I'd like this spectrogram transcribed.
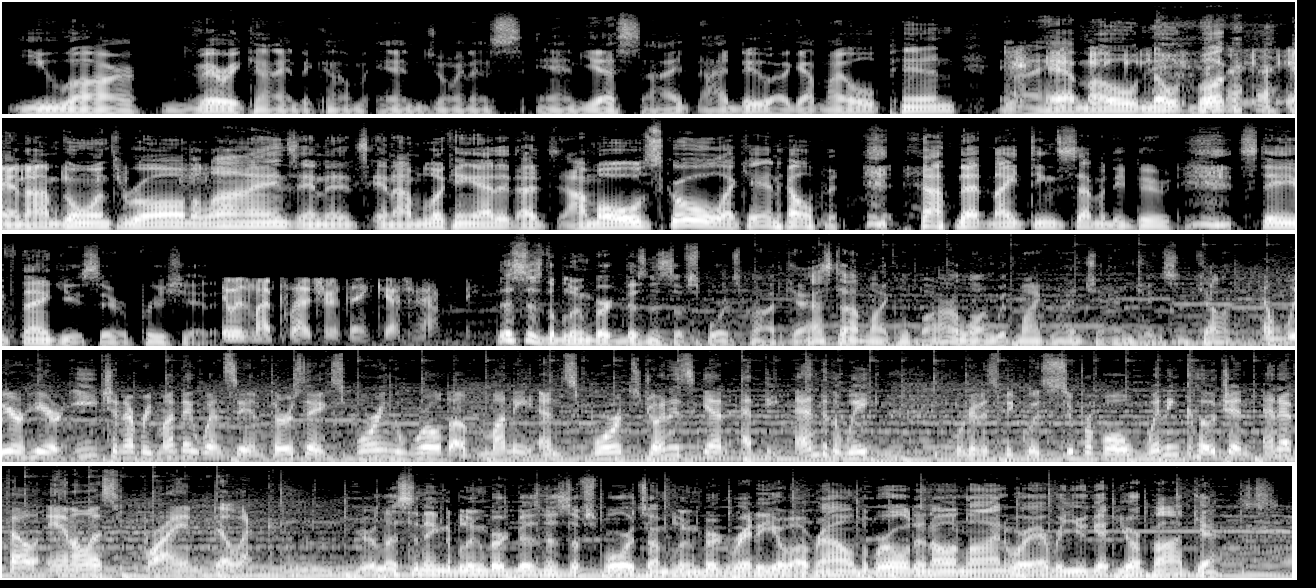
you are very kind to come and join us. And yes, I, I do. I got my old pen and I have my old notebook and I'm going through all the lines and it's and I'm looking at it. I, I'm old school. I can't help it. I'm that 1970 dude. Steve, thank you, sir. Appreciate it. It was my pleasure. Thank you guys for having me. This is the Bloomberg Business of Sports podcast. I'm Michael Barr along with Mike Lynch and Jason Kelly. And we're here each and every Monday, Wednesday, and Thursday exploring the world of money and sports. Join us again at the end of the week we're going to speak with Super Bowl winning coach and NFL analyst Brian Billick. You're listening to Bloomberg Business of Sports on Bloomberg Radio around the world and online wherever you get your podcasts.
